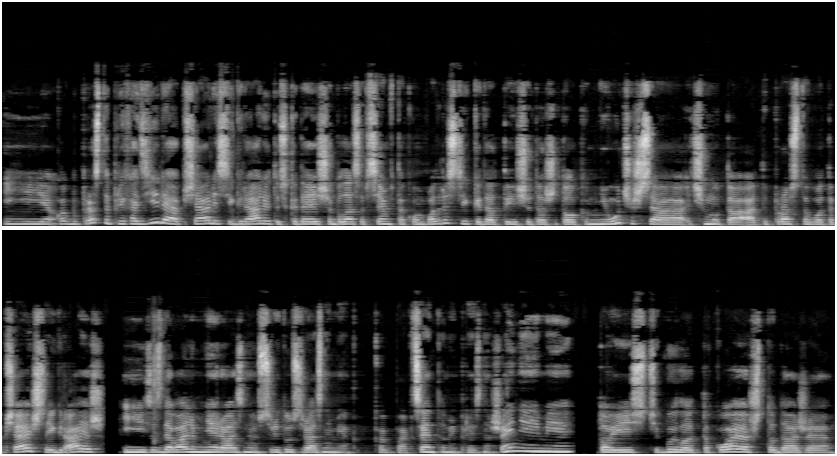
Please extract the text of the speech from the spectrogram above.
И как бы просто приходили, общались, играли. То есть, когда я еще была совсем в таком возрасте, когда ты еще даже толком не учишься чему-то, а ты просто вот общаешься, играешь. И создавали мне разную среду с разными как бы акцентами, произношениями. То есть было такое, что даже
